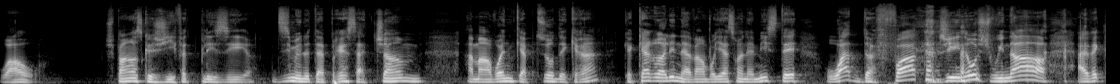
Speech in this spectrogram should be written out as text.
Wow! Je pense que j'y ai fait plaisir. Dix minutes après, sa chum, elle m'envoie une capture d'écran que Caroline avait envoyée à son ami. C'était What the fuck, Gino Chouinard, avec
